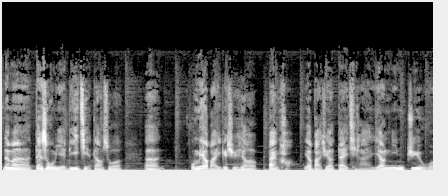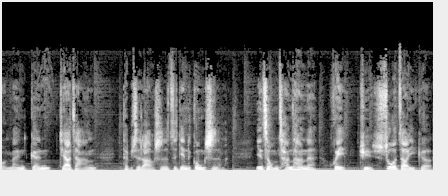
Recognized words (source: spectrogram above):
那么，但是我们也理解到说，呃，我们要把一个学校办好，要把学校带起来，要凝聚我们跟家长，特别是老师之间的共识嘛。因此，我们常常呢会去塑造一个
